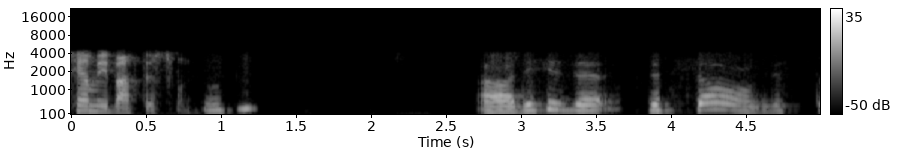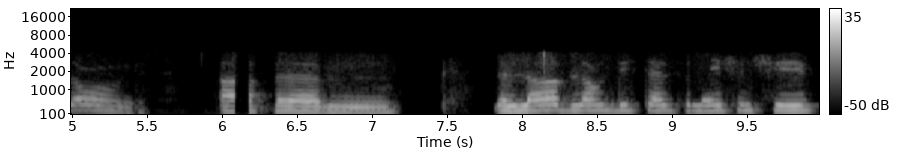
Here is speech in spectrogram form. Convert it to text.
Tell me about this one. Mm-hmm. Uh, this is the, the song, the song of um, the love long distance relationship.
